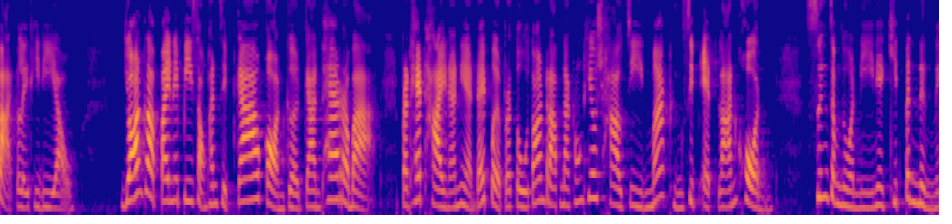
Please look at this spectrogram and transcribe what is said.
บาทกันเลยทีเดียว ย้อนกลับไปในปี 2019 ก่อนเกิดการแพร่ระบาด ประเทศไทยนั้นเนี่ยได้เปิดประตูต้อนรับนักท่องเที่ยวชาวจีนมากถึง 11 ล้านคน ซึ่งจำนวนนี้เนี่ยคิดเป็นหนึ่งใน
